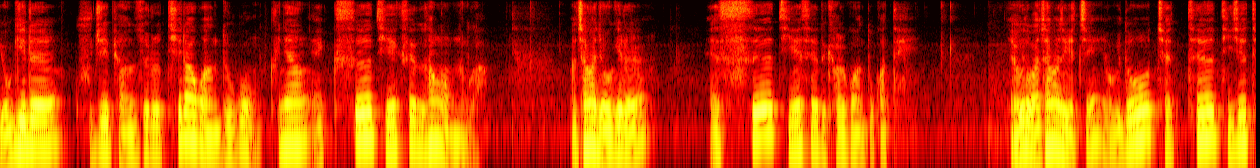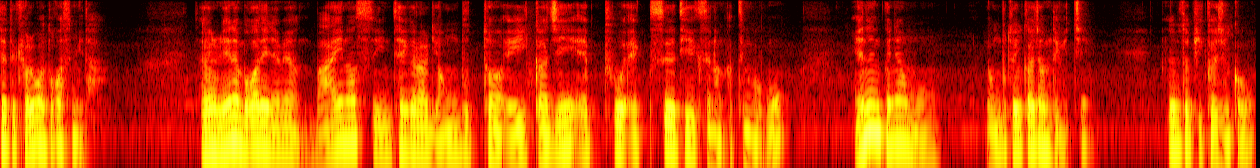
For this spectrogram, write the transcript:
여기를 굳이 변수를 t라고 안 두고 그냥 x dx 해도 상관없는 거야 마찬가지 여기를 s ds 해도 결과는 똑같아 여기도 마찬가지겠지. 여기도 z, dz에도 결과는 똑같습니다. 자, 그럼 얘는 뭐가 되냐면 마이너스 인테그랄 0부터 a까지 fx dx랑 같은 거고 얘는 그냥 뭐 0부터 1까지 하면 되겠지. 1부터 b까지일 거고.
